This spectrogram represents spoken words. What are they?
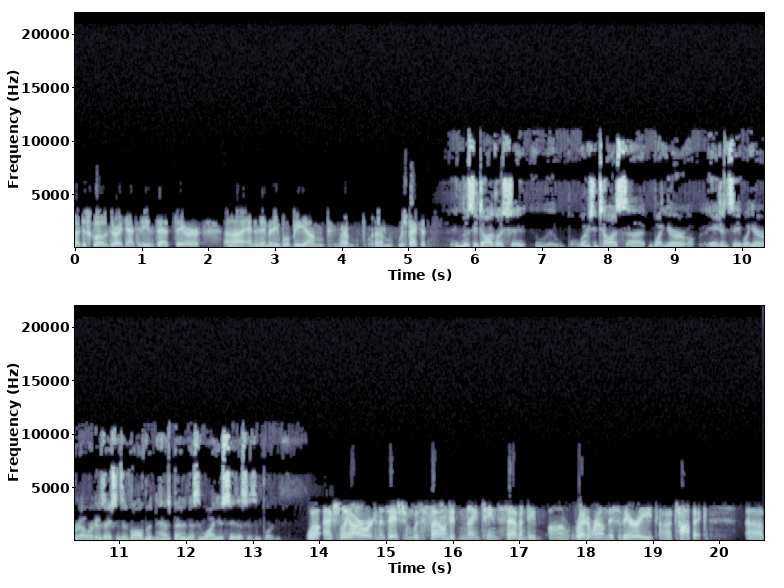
uh, disclose their identities, that their uh, anonymity will be um, um, respected. Lucy Dalglish, uh, why don't you tell us uh, what your agency, what your uh, organization's involvement has been in this, and why you see this as important? Well, actually, our organization was founded in 1970, uh, right around this very uh, topic. Uh,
